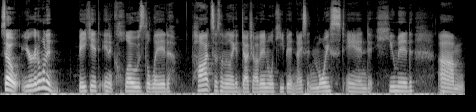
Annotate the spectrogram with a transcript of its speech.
So you're going to want to bake it in a closed lid pot. So something like a Dutch oven will keep it nice and moist and humid. Um,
